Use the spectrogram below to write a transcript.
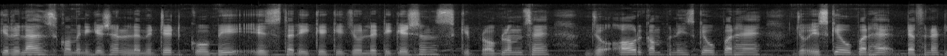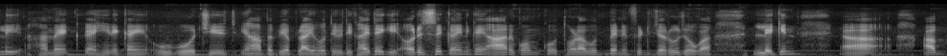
कि रिलायंस कम्युनिकेशन लिमिटेड को भी इस तरीके की जो लिटिगेशंस की प्रॉब्लम्स हैं जो और कंपनीज़ के ऊपर हैं जो इसके ऊपर है डेफिनेटली हमें कहीं ना कहीं वो चीज़ यहाँ पर भी अप्लाई होती हुई दिखाई देगी। और इससे कहीं ना कहीं आर कॉम को थोड़ा बहुत बेनिफिट ज़रूर होगा। लेकिन आ, अब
